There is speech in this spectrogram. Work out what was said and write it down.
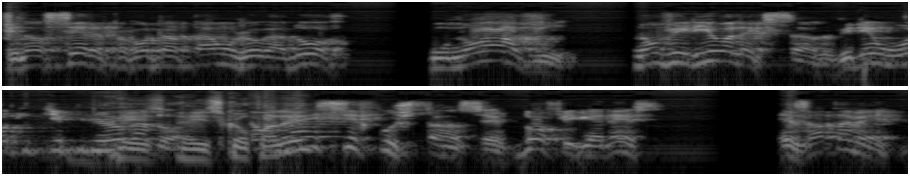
financeira para contratar um jogador, um 9, não viria o Alexandre, viria um outro tipo de É isso- jogador. é isso que eu então, falei. Nas circunstâncias do Figueirense, exatamente,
